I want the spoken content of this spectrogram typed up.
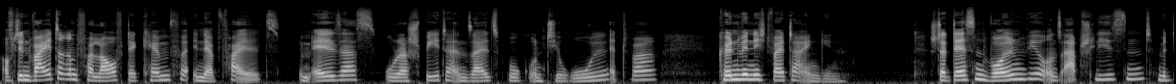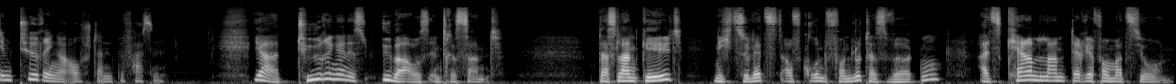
Auf den weiteren Verlauf der Kämpfe in der Pfalz, im Elsass oder später in Salzburg und Tirol etwa können wir nicht weiter eingehen. Stattdessen wollen wir uns abschließend mit dem Thüringer Aufstand befassen. Ja, Thüringen ist überaus interessant. Das Land gilt, nicht zuletzt aufgrund von Luthers Wirken, als Kernland der Reformation.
